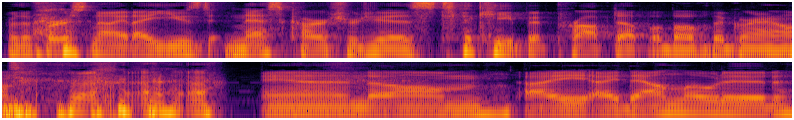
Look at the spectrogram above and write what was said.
For the first night, I used NES cartridges to keep it propped up above the ground. and um, I, I downloaded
